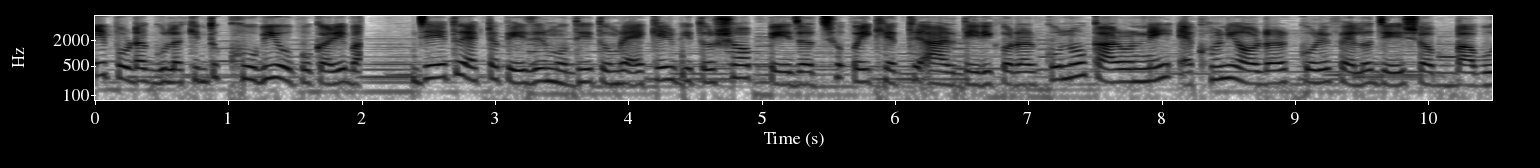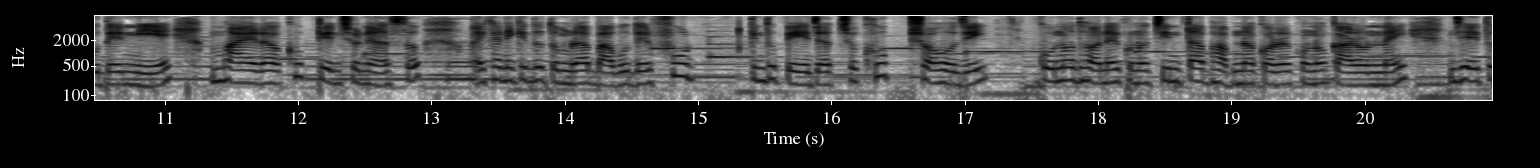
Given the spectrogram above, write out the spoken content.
এই প্রোডাক্টগুলো কিন্তু খুবই উপকারী যেহেতু একটা পেজের মধ্যেই তোমরা একের ভিতর সব পেয়ে যাচ্ছ, ওই ক্ষেত্রে আর দেরি করার কোনো কারণ নেই। এখনই অর্ডার করে ফেলো যে সব বাবুদের নিয়ে। মায়েরা খুব টেনশনে আসো এখানে কিন্তু তোমরা বাবুদের ফুড কিন্তু পেয়ে যাচ্ছ খুব সহজেই। কোনো ধরনের কোনো চিন্তা ভাবনা করার কোনো কারণ নাই। যেহেতু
